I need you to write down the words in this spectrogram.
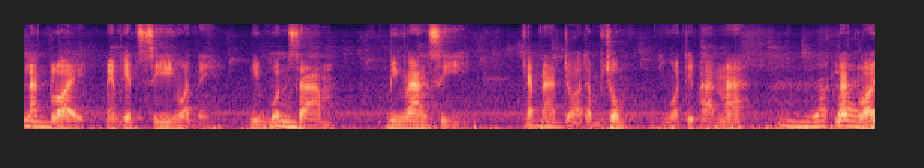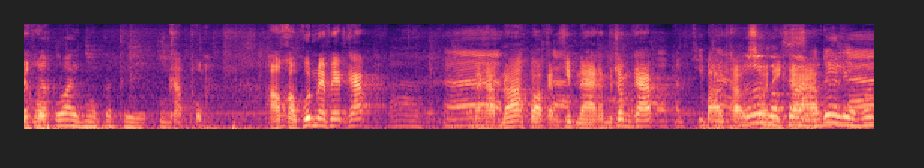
หลักร้อยแม่เพชรซีงวดนี่วิ่งบน 3 วิ่งล่าง 4 แคปหน้าจอท่านผู้ชมงวดที่ผ่านมา หลักร้อยหกหลักร้อยหกกระถือครับผม เอาขอบคุณแม่เพชรครับอ่านะครับเนาะพอกันคลิปหน้าท่านผู้ชมครับพอกันคลิปหน้าบ่าวเท่าเอสอวัสบอดีกคก่อนรับเด้อเลยผม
